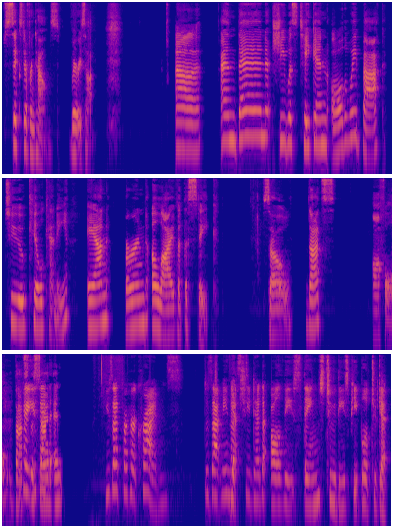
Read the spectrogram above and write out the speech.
six different towns very sad uh and then she was taken all the way back to Kilkenny and burned alive at the stake. So that's awful. That's Okay, the you said- sad and You said for her crimes. Does that mean that Yes. she did all these things to these people to get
